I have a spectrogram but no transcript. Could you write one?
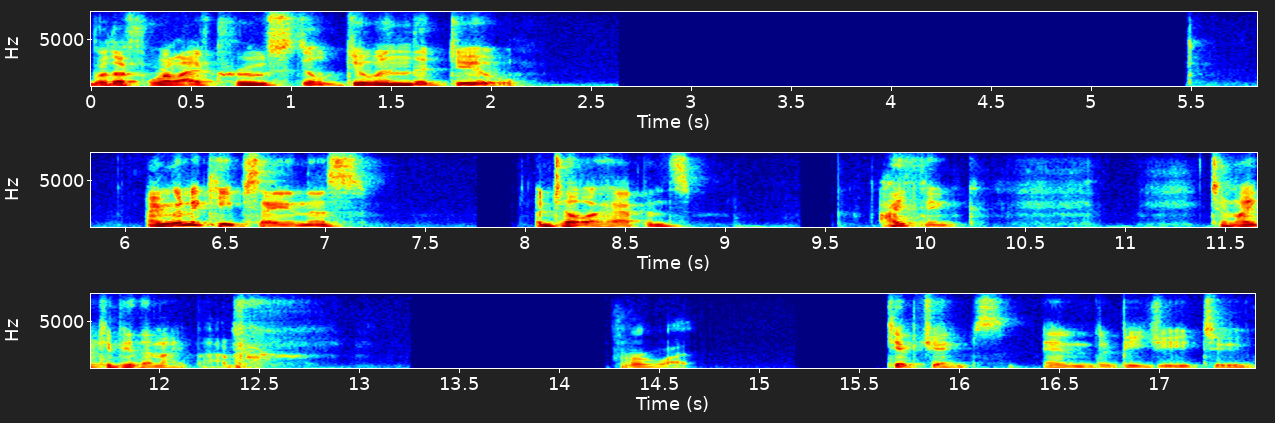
Were the Four Live Kru still doing the do? I'm going to keep saying this until it happens. I think tonight could be the night, Bob. For what? Kip James and BG to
